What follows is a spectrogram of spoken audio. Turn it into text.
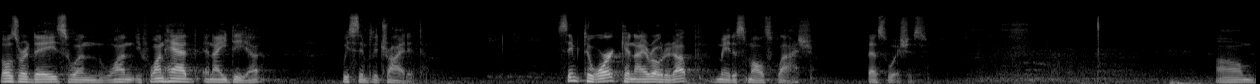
Those were days when one, if one had an idea, we simply tried it. Seemed to work, and I wrote it up, made a small splash. Best wishes. Um,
